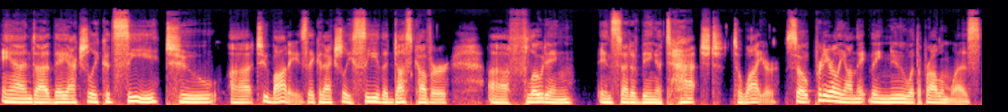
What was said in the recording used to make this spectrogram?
and uh, they actually could see two uh, two bodies. They could actually see the dust cover uh, floating instead of being attached to wire. So pretty early on, they they knew what the problem was.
